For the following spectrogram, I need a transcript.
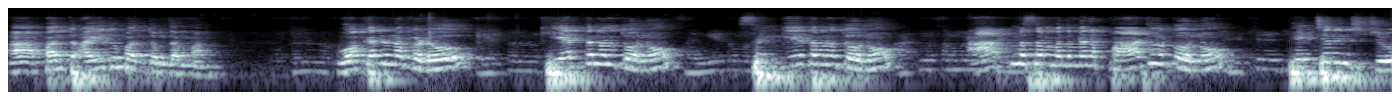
పంత ఐదు పంతొమ్మిది అమ్మా ఒకరినొకడు కీర్తనలతోనూ సంగీతములతోనూ ఆత్మ సంబంధమైన పాటలతోనూ హెచ్చరించు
